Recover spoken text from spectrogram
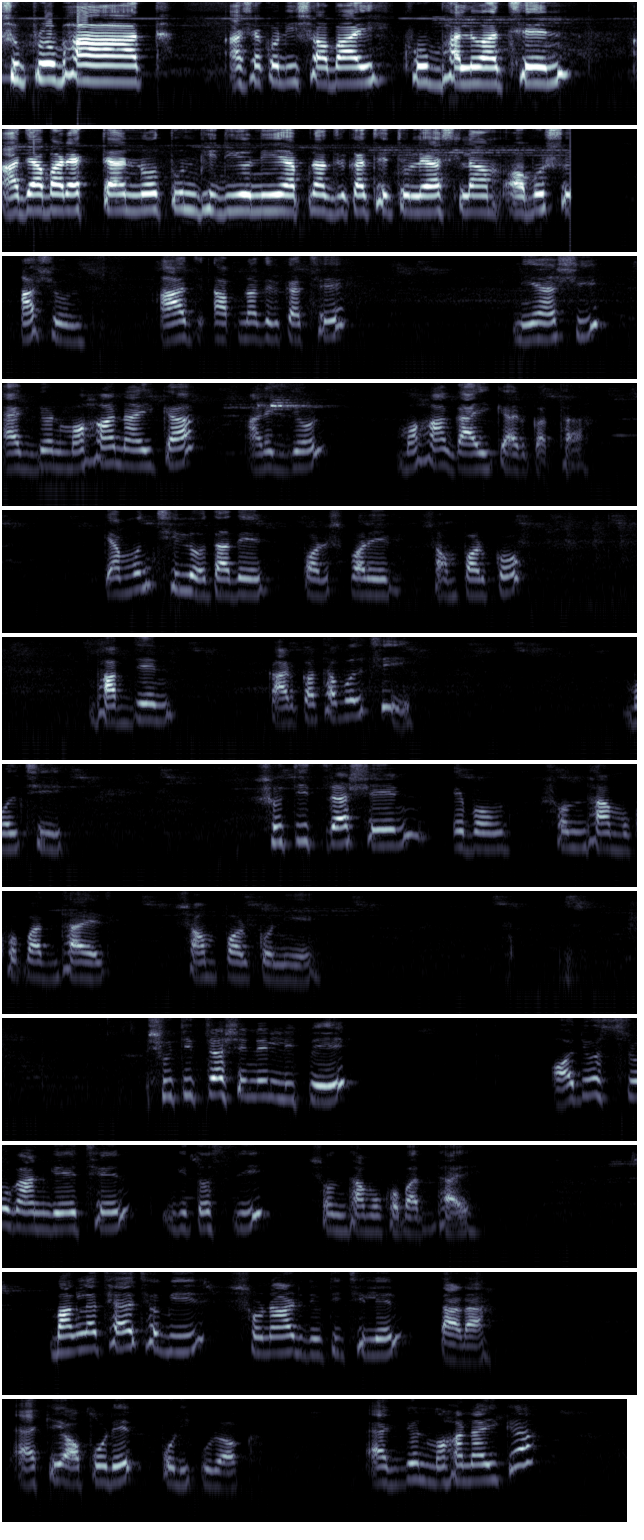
সুপ্রভাত। আশা করি সবাই খুব ভালো আছেন। আজ আবার একটা নতুন ভিডিও নিয়ে আপনাদের কাছে চলে আসলাম। অবশ্যই আসুন, আজ আপনাদের কাছে নিয়ে আসি একজন মহানায়িকা, আরেকজন মহাগায়িকার কথা। কেমন ছিল তাদের পরস্পরের সম্পর্ক? ভাবছেন, কার কথা বলছি? বলছি সুচিত্রা সেন এবং সন্ধ্যা মুখোপাধ্যায়ের সম্পর্ক নিয়ে। সুচিত্রা সেনের লিপে অজস্র গান গেয়েছেন গীতশ্রী সন্ধ্যা মুখোপাধ্যায়। বাংলা ছায়াছবির সোনার জুটি ছিলেন তারা, একে অপরের পরিপূরক। একজন মহানায়িকা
